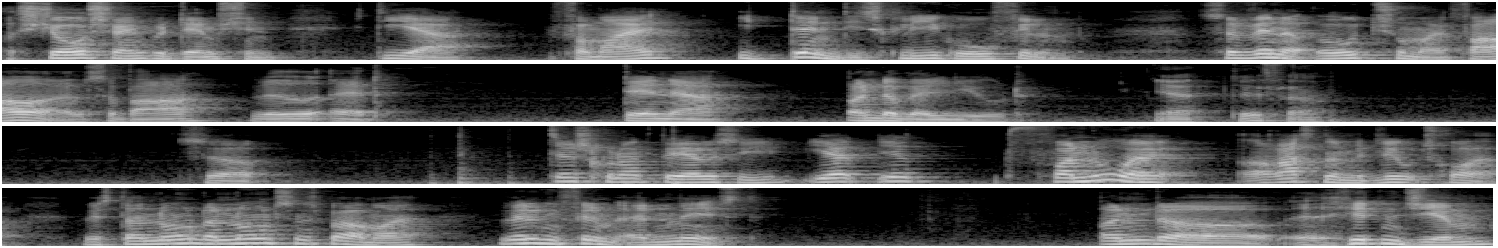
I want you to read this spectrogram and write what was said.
og Shawshank Redemption, de er for mig identisk lige gode film, så vinder Ode to My Father altså bare ved, at den er undervalued. Ja, det er fair. Så det er sgu nok det, jeg vil sige. Jeg, jeg, fra nu af, og resten af mit liv, tror jeg, hvis der er nogen, der nogensinde spørger mig, hvilken film er den mest under uh, Hidden Gem,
